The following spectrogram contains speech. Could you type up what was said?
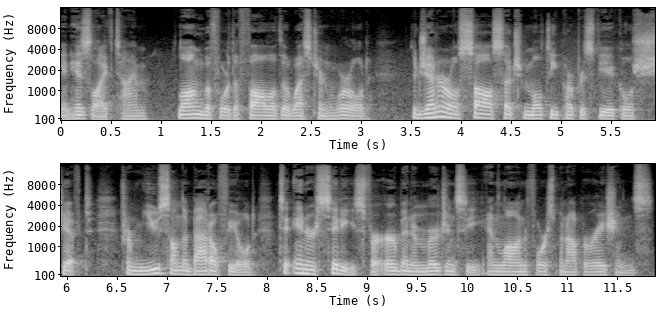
In his lifetime, long before the fall of the Western world, the general saw such multi-purpose vehicles shift from use on the battlefield to inner cities for urban emergency and law enforcement operations.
